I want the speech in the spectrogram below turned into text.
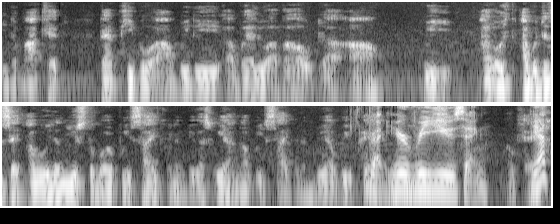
in the market that people are really uh, value about uh, uh, we. I would I wouldn't say I wouldn't use the word recycling because we are not recycling. We are repairing. Right. You're reusing. Okay. Yeah.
